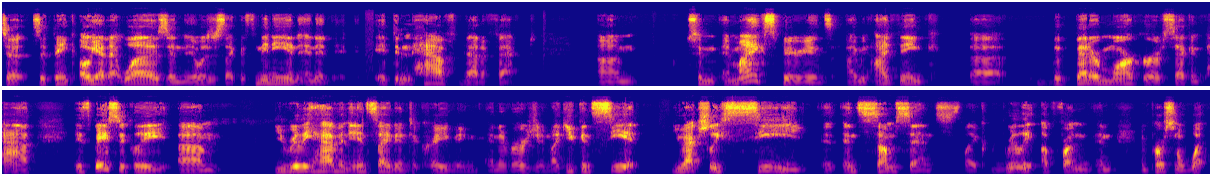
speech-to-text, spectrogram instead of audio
to to think oh yeah that was and it was just like this mini and and it it didn't have that effect um to in my experience i mean i think uh the better marker of second path is basically um you really have an insight into craving and aversion. Like you can see it you actually see in, some sense like really upfront and, and personal. What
